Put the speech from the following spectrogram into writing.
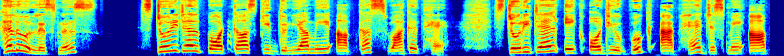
हेलो लिसनर्स स्टोरीटेल पॉडकास्ट की दुनिया में आपका स्वागत है। स्टोरीटेल एक ऑडियो बुक ऐप है जिसमें आप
